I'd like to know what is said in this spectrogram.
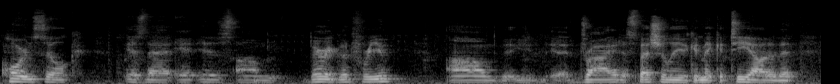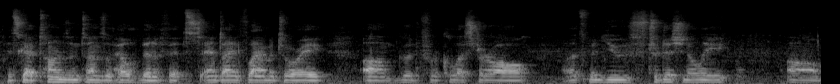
corn silk, is that it is um, very good for you. Um, you, dried, especially, you can make a tea out of it. It's got tons and tons of health benefits, anti-inflammatory, um, good for cholesterol. Uh, it's been used traditionally um,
